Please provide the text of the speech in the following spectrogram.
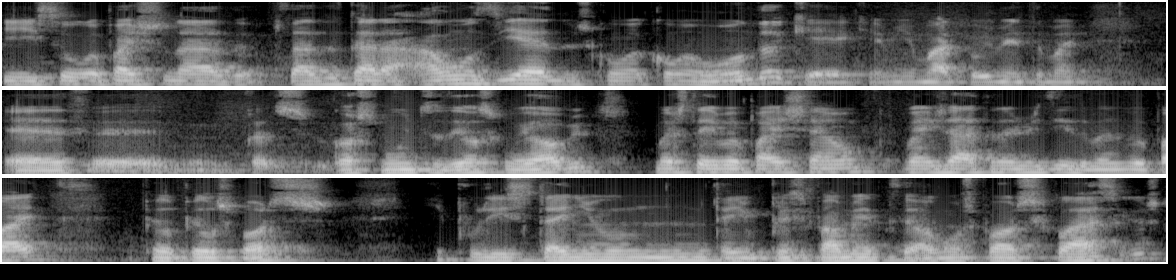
e sou apaixonado, apesar de estar há 11 anos com a, com a Honda, que é, que é a minha marca, obviamente, também. É, é, gosto muito deles, como é óbvio, mas tenho uma paixão que vem já transmitida do meu pai pelo, pelos Porsches e por isso tenho, tenho principalmente alguns Porsches clássicos,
